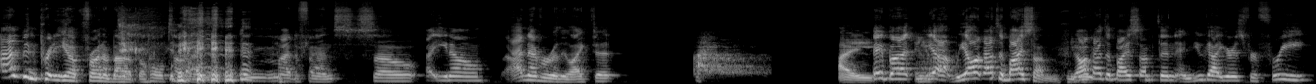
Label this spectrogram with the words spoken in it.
I've been pretty upfront about it the whole time in my defense. So, uh, you know, I never really liked it. I Hey, but Yeah. yeah, we all got to buy something. We all Mhm. got to buy something, and you got yours for free.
